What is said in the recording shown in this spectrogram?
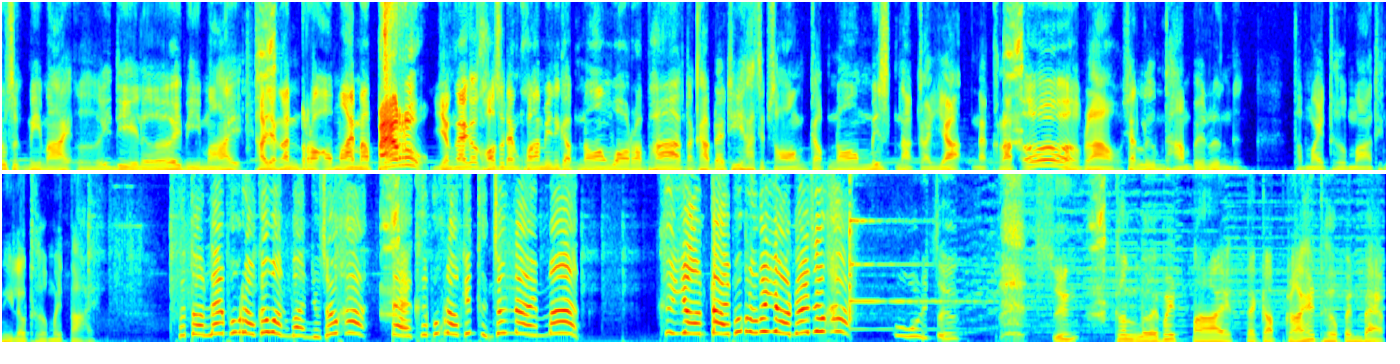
รู้สึกมีไม้ เอ๋ยดีเลย มีไม้ ถ้าอย่างนั้นเราเอาไม้มาแปรรูปยังไงก็ขอแสดงความยินดีกับน้องวรภาสนะครับได้ที่ 52 กับน้องมิสนากายะนะครับ เออเปล่าฉันลืมถามไปเรื่องหนึ่งทำไมเธอมาที่นี่แล้วเธอไม่ตาย คือตอนแรกพวกเราก็หวั่นๆอยู่เจ้าค่ะ แต่คือพวกเราคิดถึงเจ้านายมาก คือยอมตายพวกเราก็ยอมได้เจ้าค่ะ โอ้ยซึ้ง ซึ้งก็เลยไม่ตายแต่กลับกลายให้เธอเป็นแบบ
